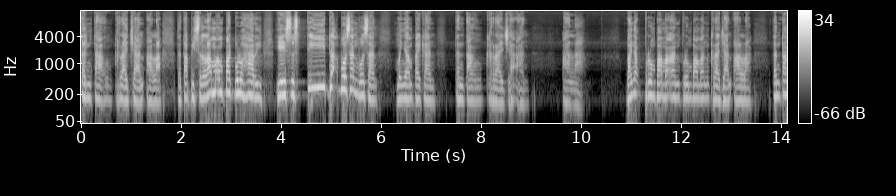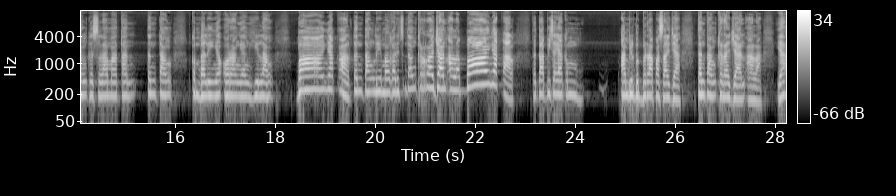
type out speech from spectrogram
tentang kerajaan Allah. Tetapi selama 40 hari Yesus tidak bosan-bosan menyampaikan tentang kerajaan Allah. Banyak perumpamaan-perumpamaan kerajaan Allah tentang keselamatan, tentang kembalinya orang yang hilang. Banyak hal tentang lima gadis, tentang kerajaan Allah, banyak hal. Tetapi saya akan ambil beberapa saja tentang kerajaan Allah. Ya,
